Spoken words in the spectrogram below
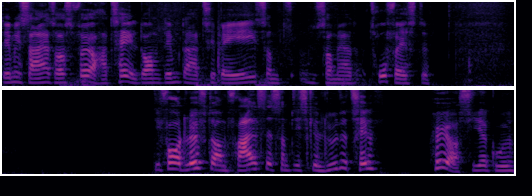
Dem Isaias også før har talt om, dem der er tilbage, som, som er trofaste. De får et løfte om frelse, som de skal lytte til. Hør, siger Gud.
